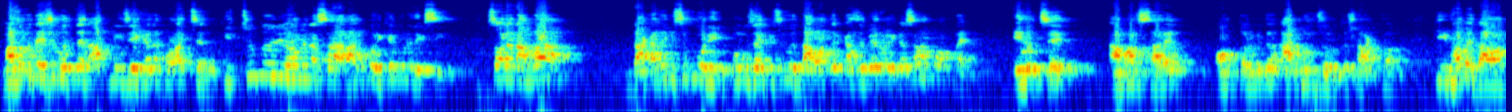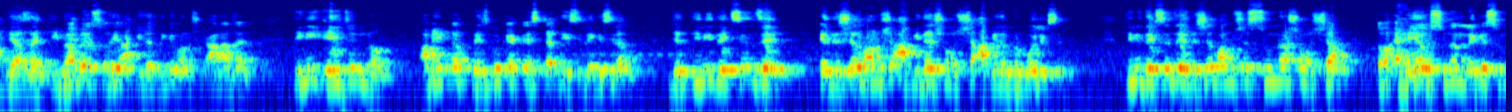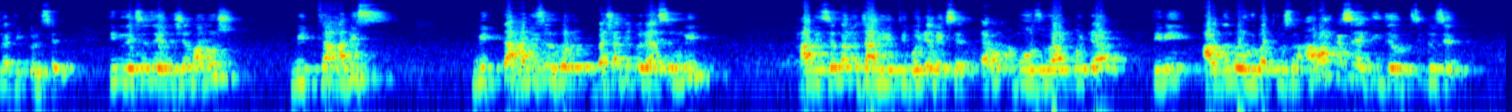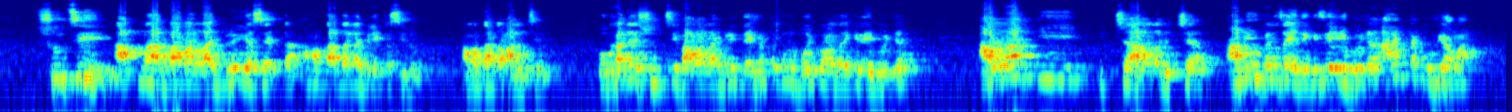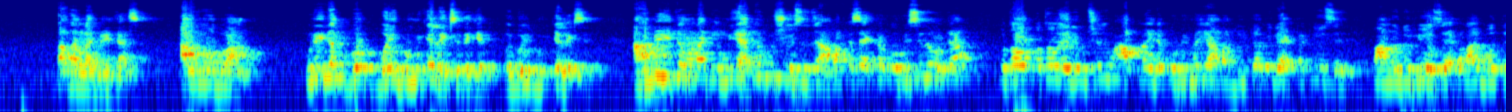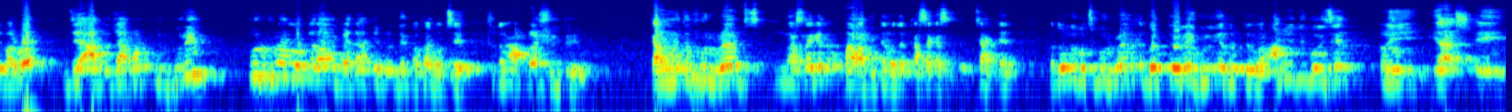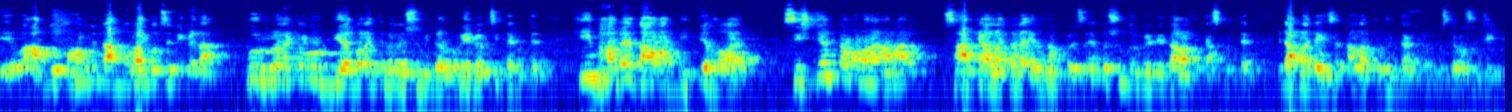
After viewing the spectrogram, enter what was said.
মাঝে মধ্যে এসে বলতেন, আপনি যে এখানে পড়াচ্ছেন, কিচ্ছু তৈরি হবে না, স্যার, আমি পরীক্ষা করে দেখছি। চলেন, আমরা ঢাকাতে কিছু করি, অমুক জায়গায় কিছু দাওয়াতের কাজে বের হই, এটা ছাড়া পথ নাই। এই হচ্ছে আমার স্যারের অন্তরের ভিতরে আগুন জ্বলতো সারাক্ষণ। কীভাবে দাওয়াত দেওয়া যায়, কীভাবে সহি আকিদার দিকে মানুষকে আনা যায়। তিনি এই জন্য, আমি একটা ফেসবুকে একটা স্টার দিয়েছি, লিখেছিলাম, যে তিনি দেখছেন যে এদেশের মানুষের আকিদের সমস্যা, আকিদের উপর বই লিখছেন। তিনি দেখছেন যে এদেশের মানুষের সুন্নার সমস্যা, তো এহিয়া সুনান লেগে সুন্না ঠিক করেছেন। তিনি দেখছেন যে এদেশের মানুষ মিথ্যা হাদিস মিথ্যা হাদিসের উপর বেসাতি করে আছে উনি। হাদিসের নামে জালিয়াতি বইটা লিখছেন এবং মৌজুয়াত বইটা তিনি আলোচনা অনুবাদ করেছেন। আমার কাছে একদিন যে উপস্থিত হয়েছে শুনছি আপনার বাবার লাইব্রেরি আছে একটা, আমার দাদার লাইব্রেরি একটা ছিল, আমার দাদা আলো ছিল। ওখানে শুনছি বাবার লাইব্রেরিতে এখানে তো কোনো বই পাওয়া যায় কিনা এই বইটা? আল্লাহ কি ইচ্ছা, আল্লাহর ইচ্ছা? আমি ওখানে যাই দেখি যে এই বইটার আরেকটা কপি আমার দাদার লাইব্রেরিতে আছে আল মদুয়া উনি এটা বই- দেখেন, ওই বই আমি এটা ওনাকে উনি এত খুশি হয়েছে যে আমার কাছে একটা ছিল ওটা। কোথাও কোথাও এরকম আপনার এটা কপি ভাই, আমার দুইটা মিলে একটা কি হয়েছে? পাণ্ডুলিপি হয়েছে। এখন আমি বলতে পারব যে আবু জাফর ফুরফুরি ফুরফুরের লোকেরাও বেদাতের বিরুদ্ধে কথা বলছে, সুতরাং আপনারা শুনতে কারণ উনি তো ফুরফুরের মাসলাকে দিতেন, ওদের কাছাকাছি চাকতেন উনি বলছে ফুরফুরেরকে ধরতে হলে এগুলি ধরতে হবে। আমি যদি বলি যে ওই আব্দুল, মোহাম্মদ আব্দুল্লাহ বলছে, নিবে না। পূর্বের একটা লোক দিয়ে বলাইতে পারলে সুবিধা হবে এভাবে চিন্তা করতেন। কীভাবে দাওয়াত দিতে হয়? সিস্টেমটা মনে হয় আমার স্যারকে আল্লাহ তালা এলহাম করেছে এত সুন্দর করে তিনি দাওয়াতে কাজ করতেন। এটা আপনারা দেখেছেন। আল্লাহ তৌফিক বুঝতে পারছেন ঠিক?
